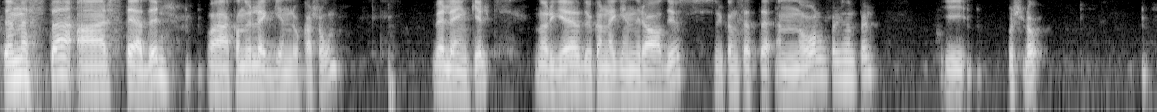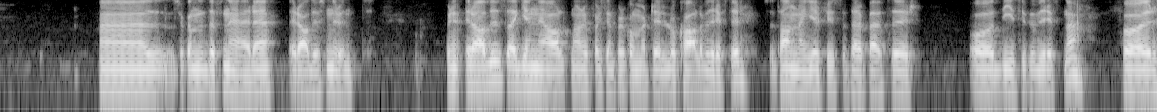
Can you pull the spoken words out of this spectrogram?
Det neste er steder, og her kan du legge inn lokasjon. Veldig enkelt. Norge, du kan legge inn radius, så du kan sette en nål f.eks. i Oslo. Eh, Så kan du definere radiusen rundt. Radius er genialt når det f.eks. kommer til lokale bedrifter. Så tannleger, fysioterapeuter og de typer bedriftene. For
